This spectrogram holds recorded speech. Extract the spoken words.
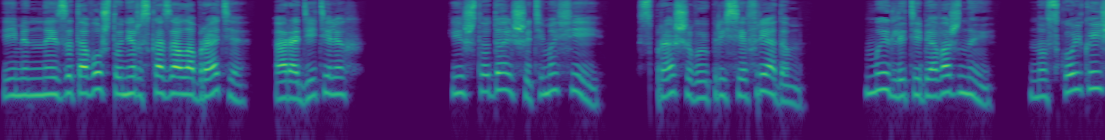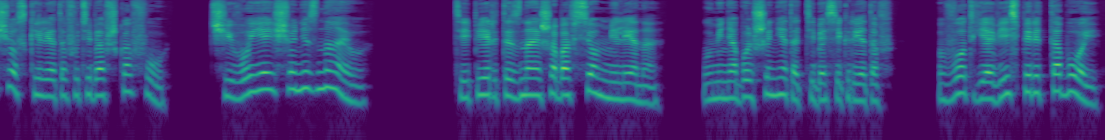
именно из-за того, что не рассказал о брате, о родителях. И что дальше, Тимофей? Спрашиваю, присев рядом. Мы для тебя важны, но сколько еще скелетов у тебя в шкафу? Чего я еще не знаю? Теперь ты знаешь обо всем, Милена. У меня больше нет от тебя секретов. Вот я весь перед тобой.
